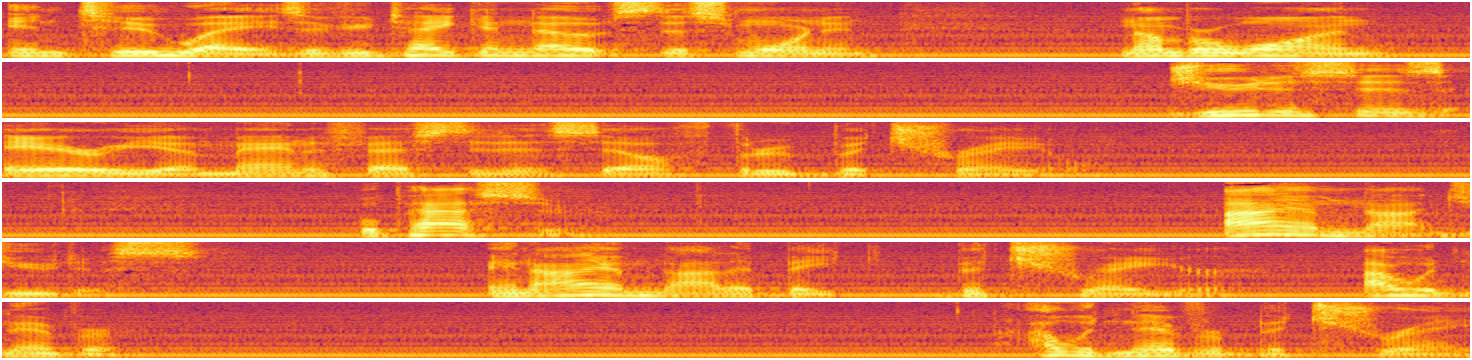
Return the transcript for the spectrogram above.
in two ways. If you're taking notes this morning, number one, Judas's area manifested itself through betrayal. Well, Pastor, I am not Judas, and I am not a be- betrayer. I would never, I would never betray.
